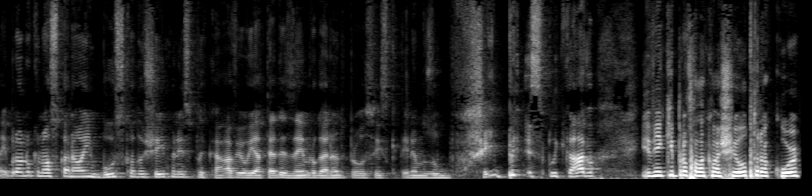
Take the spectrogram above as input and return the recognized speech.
Lembrando que o nosso canal é em busca do shape inexplicável e até dezembro garanto para vocês que teremos o shape inexplicável. E vim aqui para falar que eu achei outra cor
